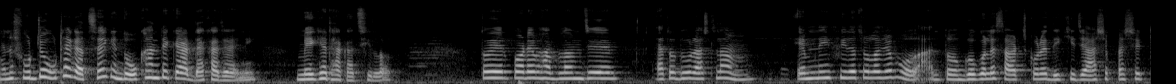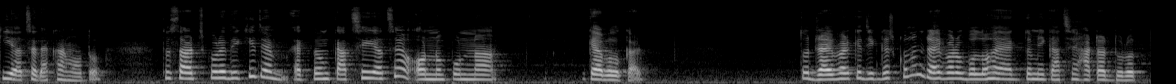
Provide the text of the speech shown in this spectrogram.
মানে সূর্য উঠে গেছে, কিন্তু ওখান থেকে আর দেখা যায়নি। মেঘে ঢাকা ছিল। তো এরপরে ভাবলাম যে, এত দূর আসলাম এমনিই ফিরে চলে যাব? তো গুগলে সার্চ করে দেখি যে আশেপাশে কি আছে দেখার মতো। তো সার্চ করে দেখি যে একদম কাছেই আছে অন্নপূর্ণা ক্যাবল কার তো ড্রাইভারকে জিজ্ঞেস করলাম ড্রাইভারও বলল হ্যাঁ একদমই কাছে হাঁটার দূরত্ব।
